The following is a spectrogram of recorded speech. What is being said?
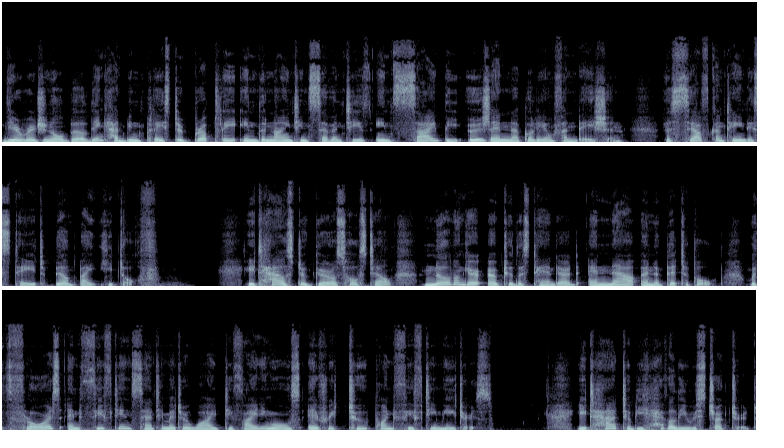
The original building had been placed abruptly in the 1970s inside the Eugène Napoleon Foundation, a self-contained estate built by Hittorff. It housed a girls' hostel, no longer up to the standard and now unhabitable, with floors and 15 centimeter wide dividing walls every 2.50 meters. It had to be heavily restructured.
